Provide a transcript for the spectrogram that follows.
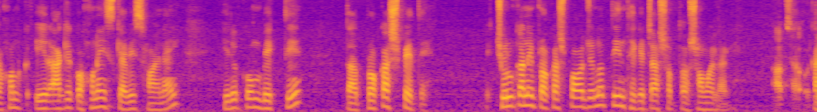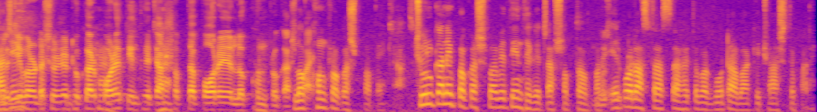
যখন এর আগে কখনোই স্ক্যাবিস হয় নাই এরকম ব্যক্তি তার প্রকাশ পেতে চুলকানি প্রকাশ পাওয়ার জন্য তিন থেকে চার সপ্তাহ সময় লাগে। আচ্ছা জীবাণুটা শরীরে ঢোকার হ্যাঁ। পরে তিন থেকে চার হ্যাঁ। সপ্তাহ পরে লক্ষণ প্রকাশ পায়। লক্ষণ প্রকাশ পাবে। আচ্ছা। চুলকানি প্রকাশ পাবে তিন থেকে চার সপ্তাহ পরে। এরপর আস্তে আস্তে হয়তো বা গোটা বা কিছু আসতে পারে।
